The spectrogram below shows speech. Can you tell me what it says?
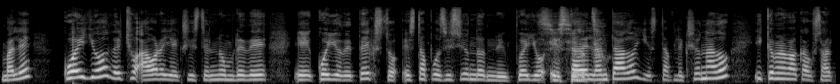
¿vale? Cuello, de hecho, ahora ya existe el nombre de eh, cuello de texto, esta posición donde el cuello Sí, está adelantado y está flexionado y que me va a causar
